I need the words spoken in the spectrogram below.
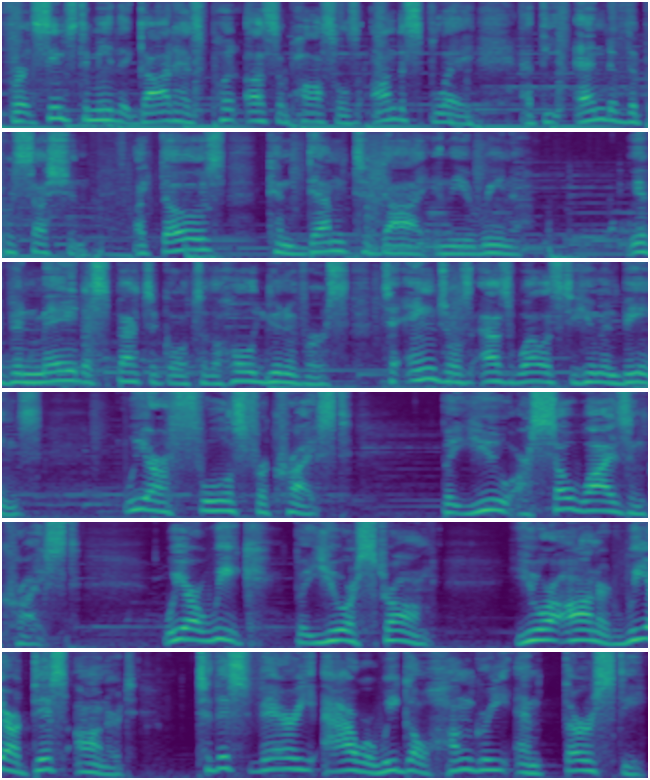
For it seems to me that God has put us apostles on display at the end of the procession, like those condemned to die in the arena. We have been made a spectacle to the whole universe, to angels as well as to human beings. We are fools for Christ, but you are so wise in Christ. We are weak, but you are strong. You are honored, we are dishonored. To this very hour, we go hungry and thirsty.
